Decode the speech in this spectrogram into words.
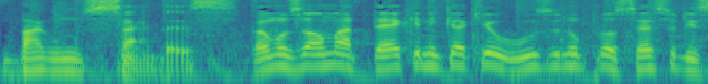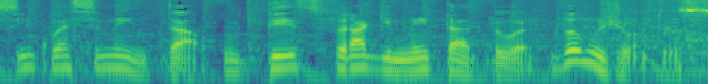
bagunçadas? Vamos a uma técnica que eu uso no processo de 5S mental, o desfragmentador. Vamos juntos.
